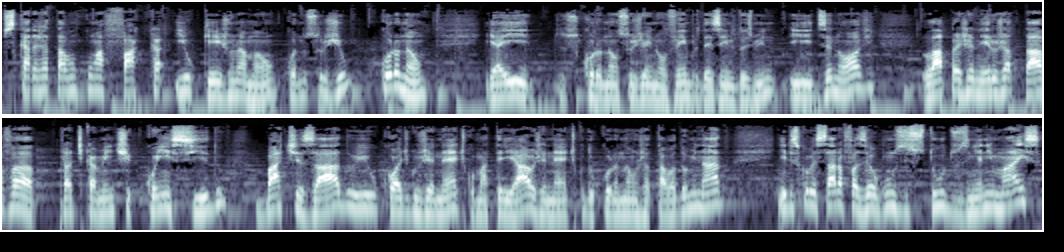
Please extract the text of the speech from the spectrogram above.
os caras já estavam com a faca e o queijo na mão quando surgiu Coronão. E aí, o Coronão surgiu em novembro, dezembro de 2019 lá para janeiro já estava praticamente conhecido, batizado e o código genético, o material genético do coronão já estava dominado. E eles começaram a fazer alguns estudos em animais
